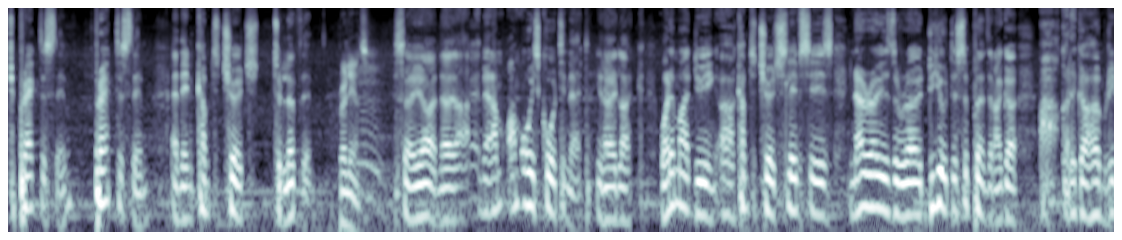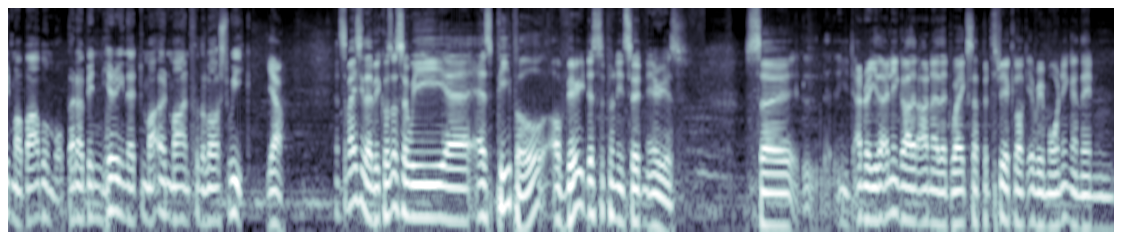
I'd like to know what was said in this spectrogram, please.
to practice them. Practice them, and then come to church to live them. Brilliant. Mm. So yeah, no, I, I mean, I'm, I'm always caught in that. You know, like What am I doing? Oh, I come to church. Slev says, narrow is the road. Do your disciplines. And I go, oh, I've got to go home, read my Bible more. But I've been mm. hearing that in my own mind for the last week. Yeah. It's amazing though because also we, uh, as people, are very disciplined in certain areas. So, Andre, you're the only guy that I know that wakes up at three o'clock every morning and then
